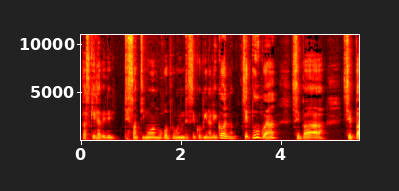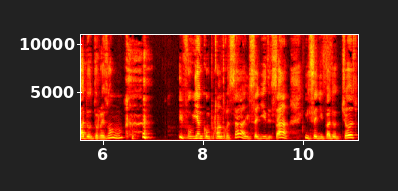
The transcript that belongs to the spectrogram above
parce qu'elle avait des, sentiments amoureux pour une de ses copines à l'école. C'est tout quoi. Hein. C'est pas c'est pas d'autre raison. Hein. Il faut bien comprendre ça. Il s'agit de ça. Il s'agit pas d'autre chose.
